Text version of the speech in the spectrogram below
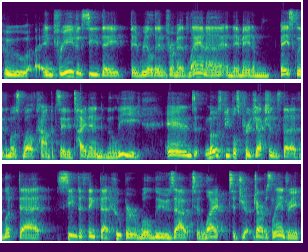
who uh, in free agency they they reeled in from Atlanta and they made him basically the most well compensated tight end in the league. And most people's projections that I've looked at seem to think that Hooper will lose out to to Jarvis Landry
